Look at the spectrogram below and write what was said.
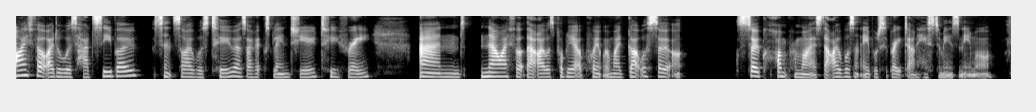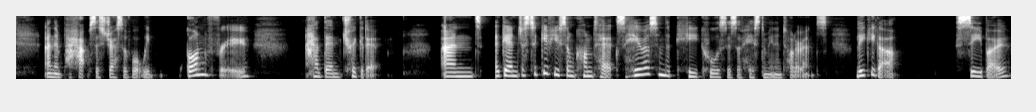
I felt I'd always had SIBO since I was two, as I've explained to you, two, three. And now I felt that I was probably at a point where my gut was so uh, so compromised that I wasn't able to break down histamines anymore. And then perhaps the stress of what we'd gone through had then triggered it. And again, just to give you some context, here are some of the key causes of histamine intolerance leaky gut, SIBO,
